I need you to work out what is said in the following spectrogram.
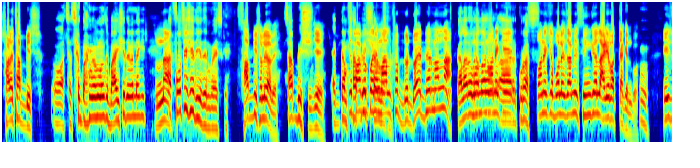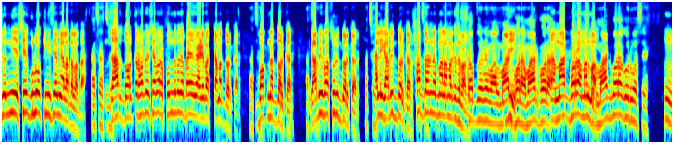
সাড়ে ছাব্বিশ। ও আচ্ছা আচ্ছা আমি ভাবলাম যে বাইশে দেবেন নাকি? না। পঁচিশে দিয়ে দেন বাইশকে ছাব্বিশ হলে হবে। ছাব্বিশ? জি। একদম পাবে করে মাল সব ডয়ের ঢের মাল না? কালারও ভালো অনেকে- অনেকে বলে যে আমি সিঙ্গেল আইডে বাচ্চা কিনবো। এই জন্য সেগুলো কিনেছি আমি আলাদা আলাদা। আচ্ছা আচ্ছা। যার দরকার হবে সে আমার ফোন দেবে যে ভাই আইডে বাচ্চা আমার দরকার। আচ্ছা, বকনার দরকার। গাবি বাছুরির দরকার। খালি গাবির দরকার। সব। ধরনের মাল আমার কাছে পাবে। সব ধরনের মাল মাঠ ভরা মাঠ ভরা। হ্যাঁ, মাঠ ভরা আমার মাল। মাঠ ভরা গরু আছে। হুম।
